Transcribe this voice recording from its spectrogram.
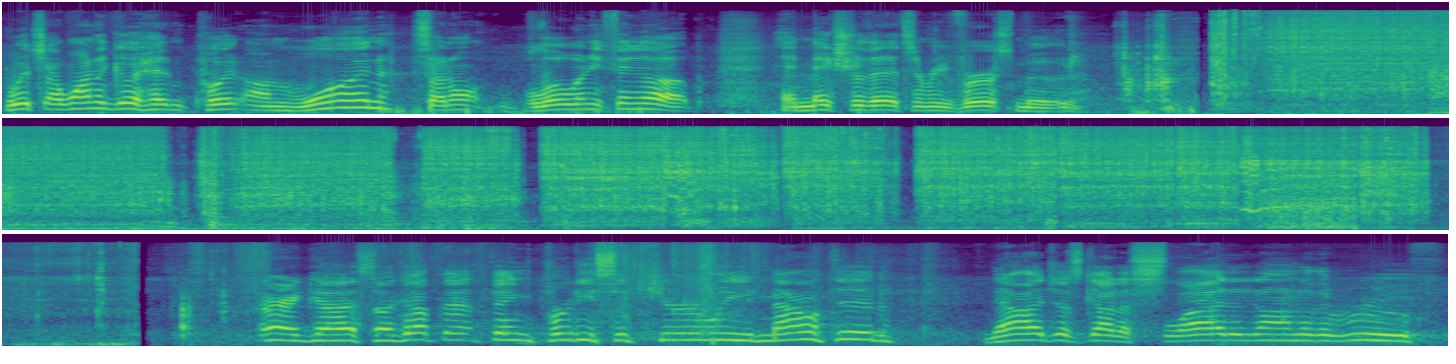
which I want to go ahead and put on one so I don't blow anything up and make sure that it's in reverse mode. All right guys, so I got that thing pretty securely mounted. Now I just got to slide it onto the roof.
